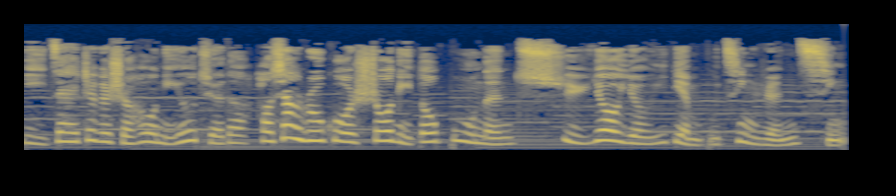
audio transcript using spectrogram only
你在这个时候，你又觉得好像如果说你都不能去，又有一点不近人情，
